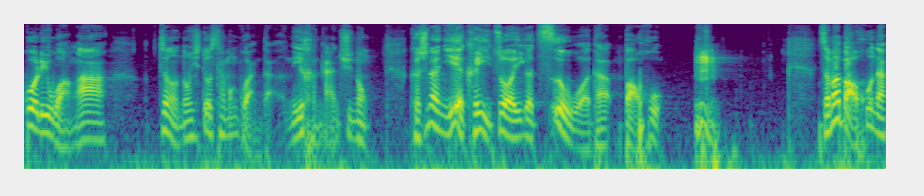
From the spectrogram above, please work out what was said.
过滤网啊，这种东西都是他们管的，你很难去弄。可是呢，你也可以做一个自我的保护。怎么保护呢？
